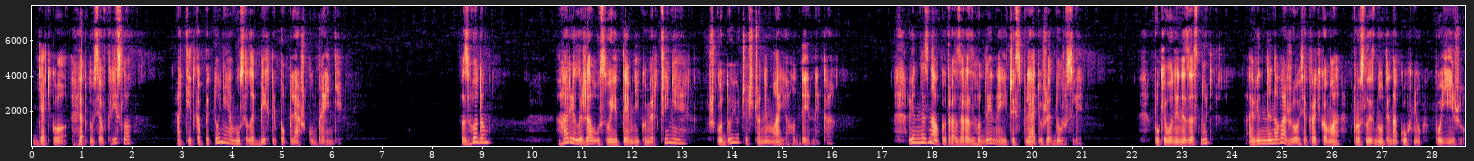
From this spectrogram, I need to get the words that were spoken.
Дядько гепнувся в крісло, а тітка Петунія мусила бігти по пляшку Бренді. Згодом Гаррі лежав у своїй темній комірчині, шкодуючи, що немає годинника. Він не знав, котра зараз година і чи сплять уже дурслі. Поки вони не заснуть, а він не наважувався крадькома прослизнути на кухню по їжу.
